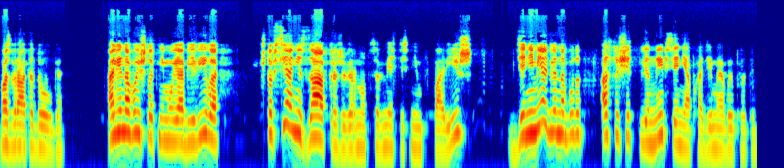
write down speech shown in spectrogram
возврата долга. Алина вышла к нему и объявила, что все они завтра же вернутся вместе с ним в Париж, где немедленно будут осуществлены все необходимые выплаты.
